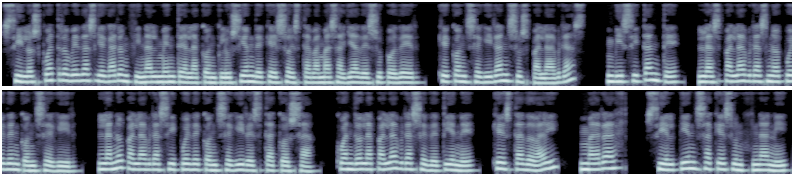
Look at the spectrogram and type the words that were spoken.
si los cuatro Vedas llegaron finalmente a la conclusión de que eso estaba más allá de su poder, ¿qué conseguirán sus palabras? Visitante, las palabras no pueden conseguir, la no palabra sí puede conseguir esta cosa. Cuando la palabra se detiene, ¿qué estado hay? Maharaj, si él piensa que es un jnani,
